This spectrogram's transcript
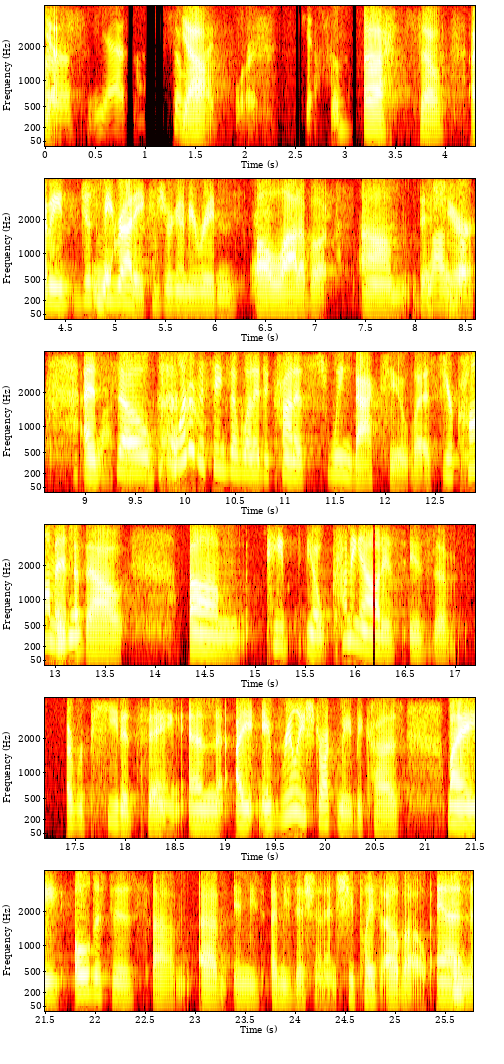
Yes. Yes. So Yeah. Yes. Uh, so I mean, just be ready because you're going to be reading a lot of books um, this year. And Lots so, one of the things I wanted to kind of swing back to was your comment Mhm. about um, peop, you know, coming out is is a, a repeated thing, and I it really struck me because my oldest is um, a, a musician and she plays oboe, and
